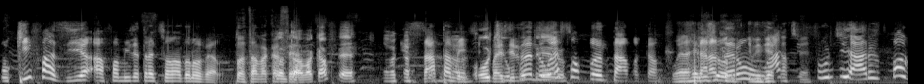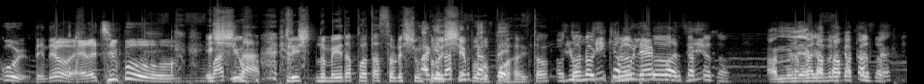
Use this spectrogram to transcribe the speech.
O que fazia a família tradicional da novela? Plantava café. Plantava café. Exatamente. Ou Mas um ele não é- não é só plantava café. Ou era Os caras eram latifundiários do bagulho, entendeu? Era tipo. Magnata. eles, no meio da plantação eles tinham um do prostíbulo, porra. Então, O E o que que a mulher do, do fazia? cafezão. A mulher catava cafezão. café.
